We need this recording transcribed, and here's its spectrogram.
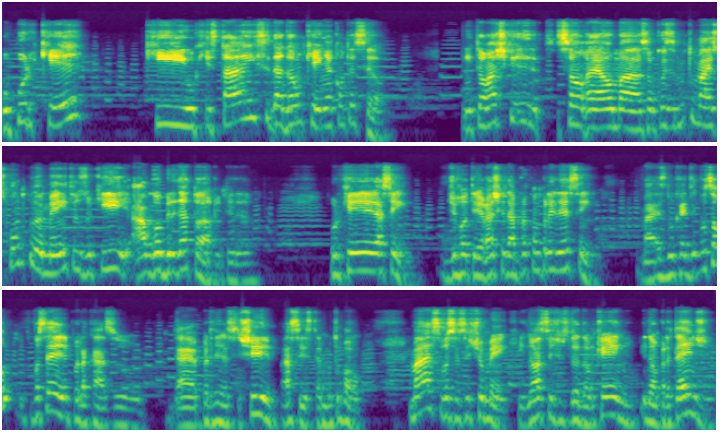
o porquê que o que está em Cidadão Kane aconteceu. Então acho que são, é uma, são coisas muito mais complementos do que algo obrigatório, entendeu? Porque, assim, de roteiro acho que dá para compreender sim. Mas não quer dizer você, você por acaso, é, pretende assistir, assista, é muito bom. Mas se você assistiu Mank e não assistiu Cidadão Kane e não pretende,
